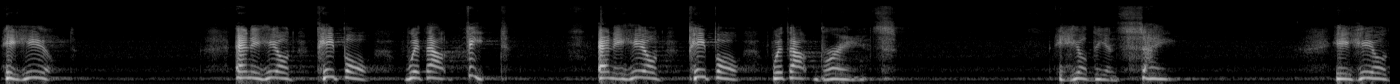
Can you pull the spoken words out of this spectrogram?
He healed. And he healed people without feet. And he healed people without brains. He healed the insane. He healed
